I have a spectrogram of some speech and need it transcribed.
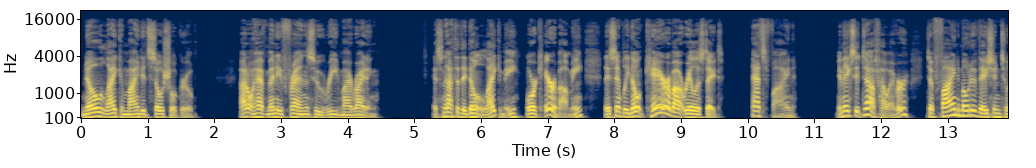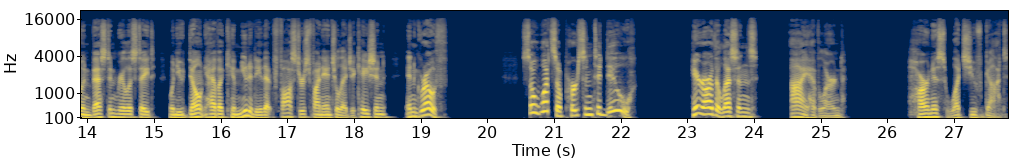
No like minded social group. I don't have many friends who read my writing. It's not that they don't like me or care about me, they simply don't care about real estate. That's fine. It makes it tough, however, to find motivation to invest in real estate when you don't have a community that fosters financial education and growth. So, what's a person to do? Here are the lessons I have learned. Harness what you've got.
